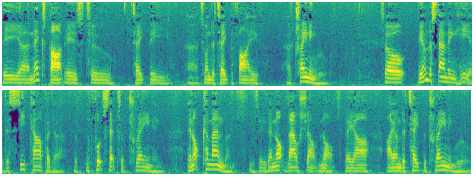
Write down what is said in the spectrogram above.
The uh, next part is to take the uh, to undertake the five uh, training rules. So the understanding here, the sikkhapada, the, the footsteps of training, they're not commandments. You see, they're not "thou shalt not." They are I undertake the training rule.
